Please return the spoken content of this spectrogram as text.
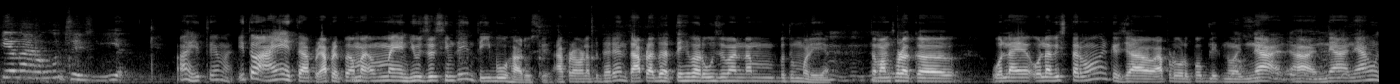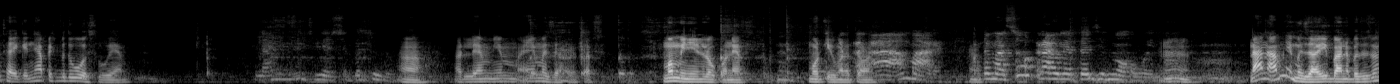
તહેવારો ઉજવીએ. હા એ તો એમાં એ તો અહીંયા આપણે. આપણે અમે- ન્યૂ જર્સીમાં જઈએ ને તો એ બહુ સારું છે. આપણા વાળા બધા રહે ને તો આપણા બધા તહેવાર ઉજવાનું આમ બધું મળી એમ. તમામ થોડાક ઓલા ઓલા વિસ્તારમાં હોય ને કે જ્યાં આપણો પબ્લિક નો હોય ન્યા હા ન્યા ન્યા શું થાય કે ન્યા પછી બધું ઓછું હોય એમ. હા એટલે એમ એમ એમ જ આવે પાછું. મમ્મીની ને લોકોને મોટી ઉંમર તો. ના ના અમને મજા આવી બાને બધું જો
